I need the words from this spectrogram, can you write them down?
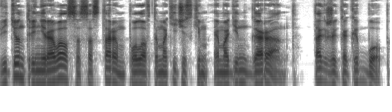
Ведь он тренировался со старым полуавтоматическим М1 «Гарант», так же, как и Боб.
